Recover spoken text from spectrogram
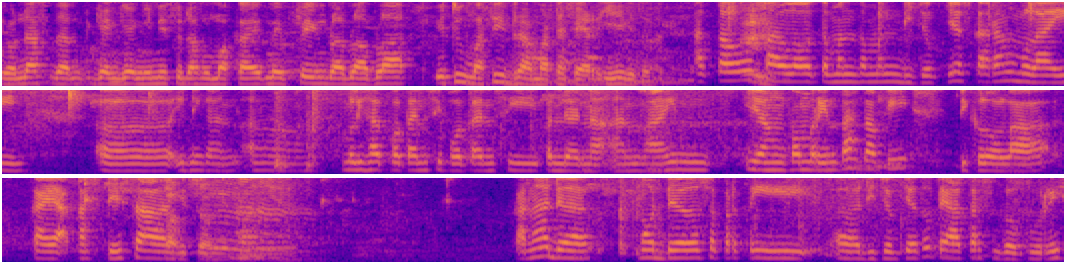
Yonas dan geng-geng ini sudah memakai mapping bla bla bla, itu masih drama TVRI gitu. atau kalau teman-teman di Jogja sekarang mulai eh, ini kan eh, melihat potensi-potensi pendanaan lain yang pemerintah tapi dikelola kayak kas desa gitu misalnya. Karena ada model seperti eh, di Jogja tuh teater sego gurih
